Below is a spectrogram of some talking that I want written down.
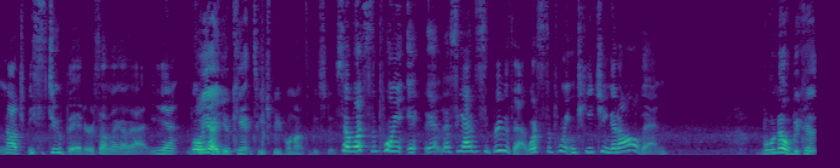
not to be stupid or something like that. You can't. Well, yeah, you can't teach people not to be stupid. So what's the point? In, see, I disagree with that. What's the point in teaching at all then? Well, no, because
